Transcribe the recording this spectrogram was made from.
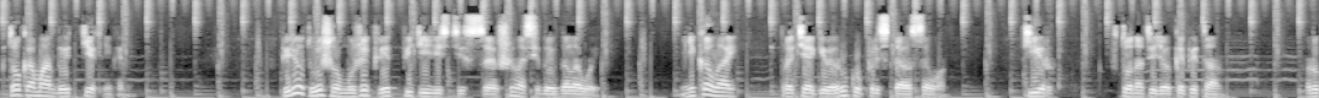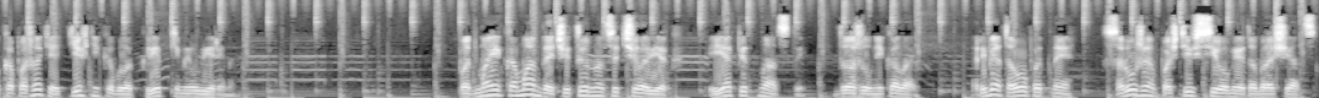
Кто командует техниками?» Вперед вышел мужик лет 50 с совершенно седой головой. «Николай», — протягивая руку, представился он. «Кир», — в тон ответил капитан. Рукопожатие техника было крепким и уверенным. «Под моей командой 14 человек, и я 15-й», — доложил Николай. «Ребята опытные, с оружием почти все умеют обращаться».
